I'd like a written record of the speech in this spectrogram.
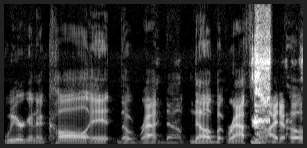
we are gonna call it the Rat Dump. No, but Rathdrum, Idaho.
